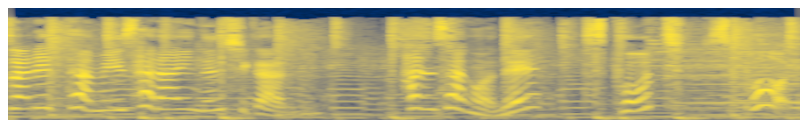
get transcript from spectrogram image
짜릿함이 살아있는 시간. 한상원의 스포츠 스포츠.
